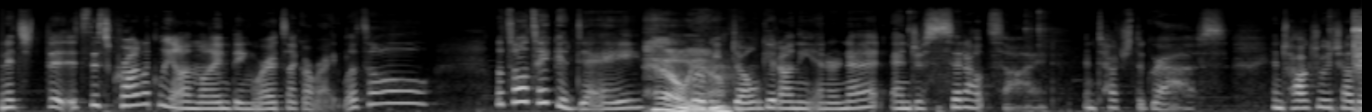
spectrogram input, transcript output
And it's th- it's this chronically online thing where it's like, all right, let's all let's all take a day Hell where we don't get on the internet and just sit outside and touch the grass and talk to each other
